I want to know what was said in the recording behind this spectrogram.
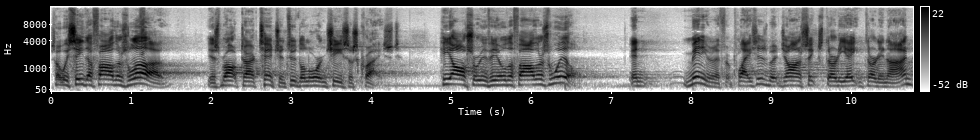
So we see the Father's love is brought to our attention through the Lord Jesus Christ. He also revealed the Father's will in many different places, but John 6 38 and 39.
